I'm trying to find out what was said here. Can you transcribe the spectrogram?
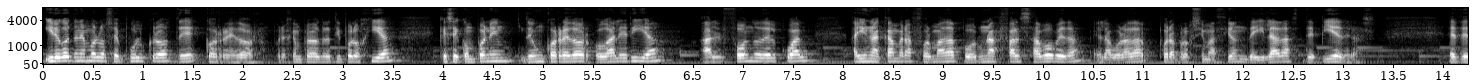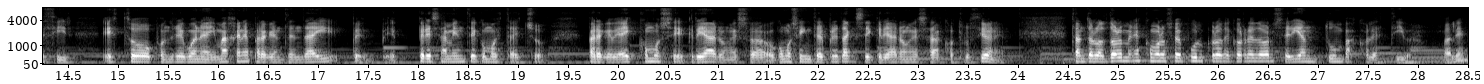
Y luego tenemos los sepulcros de corredor, por ejemplo, otra tipología que se componen de un corredor o galería al fondo del cual hay una cámara formada por una falsa bóveda elaborada por aproximación de hiladas de piedras. Es decir, esto os pondré buenas imágenes para que entendáis expresamente cómo está hecho, para que veáis cómo se crearon esas, o cómo se interpreta que se crearon esas construcciones. Tanto los dólmenes como los sepulcros de corredor serían tumbas colectivas, ¿vale?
